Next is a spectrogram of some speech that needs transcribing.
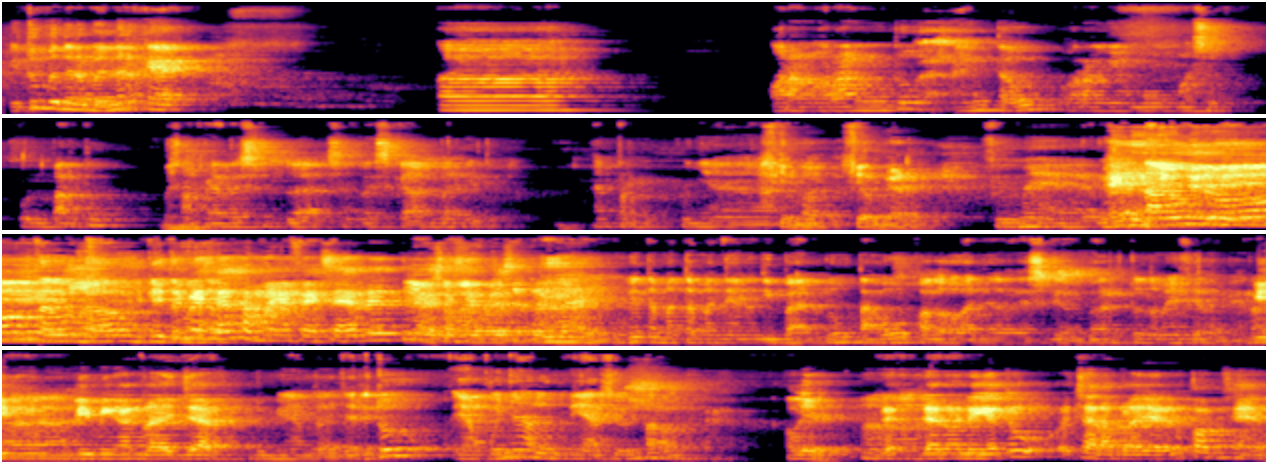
itu bener-bener kayak eh orang-orang tuh yang tahu orang yang mau masuk Unpar tuh Banyak. sampai les sampai les gambar gitu kan pernah punya Film filmer. filmer Ya, tahu dong tahu dong Itu biasanya sama FSR itu. Iya, sama FSR. Iya, mungkin teman-teman yang di Bandung tahu kalau ada les gambar itu namanya film Bim- merah bimbingan belajar. bimbingan belajar itu yang punya alumni Arsi Unpar. Oh iya. Da- Dan uniknya tuh cara belajar itu kalau misalnya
